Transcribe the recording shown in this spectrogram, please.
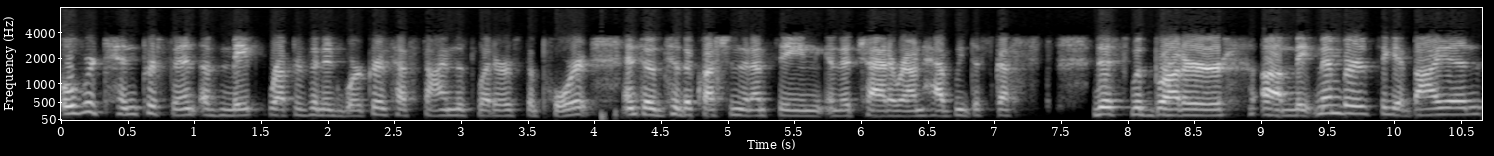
Over 10% of MAPE represented workers have signed this letter of support. And so to the question that I'm seeing in the chat around, have we discussed this with broader um, MAPE members to get buy-in?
